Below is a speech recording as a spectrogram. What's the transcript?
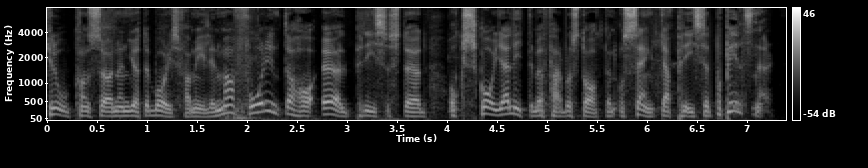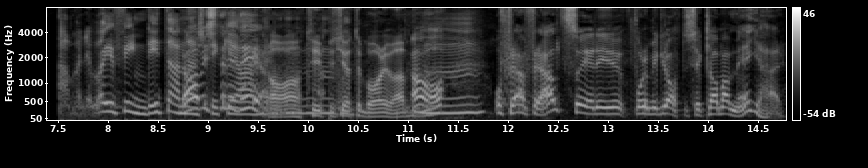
krogkoncernen Göteborgsfamiljen. Man får inte ha ölprisstöd och skoja lite med farbror staten och sänka priset på pilsner. Ja, men det var ju fyndigt annars visst är tycker det jag. det. Ja, typiskt Göteborg va? Ja, och framförallt så är det ju, får de ju gratisreklam av mig här.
